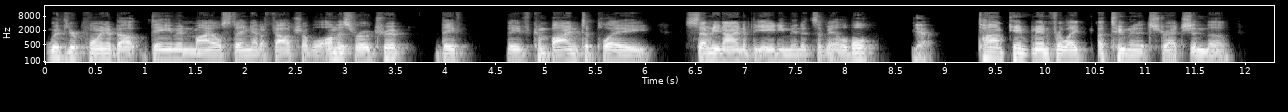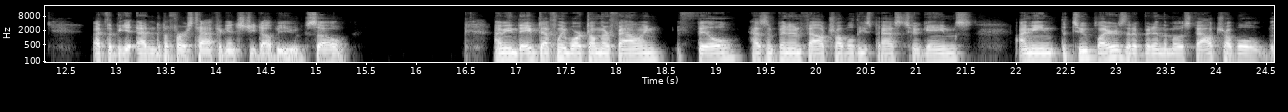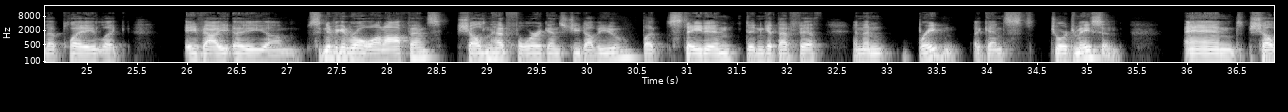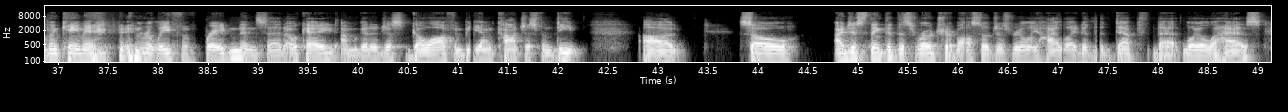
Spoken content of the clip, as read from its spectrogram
with your point about Dame and Miles staying out of foul trouble on this road trip, they've they've combined to play 79 of the 80 minutes available. Yeah. Tom came in for like a two minute stretch in the at the be- end of the first half against GW. So, I mean, they've definitely worked on their fouling. Phil hasn't been in foul trouble these past two games. I mean, the two players that have been in the most foul trouble that play like a value a um, significant role on offense. Sheldon had four against GW, but stayed in, didn't get that fifth, and then Braden against George Mason. And Sheldon came in in relief of Braden and said, "Okay, I'm gonna just go off and be unconscious from deep." Uh, so I just think that this road trip also just really highlighted the depth that Loyola has.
